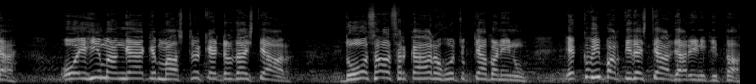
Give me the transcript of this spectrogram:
ਹੈ। ਉਹ ਇਹੀ ਮੰਗ ਹੈ ਕਿ ਮਾਸਟਰ ਕੈਡਰ ਦਾ ਇਸ਼ਤਿਹਾਰ 2 ਸਾਲ ਸਰਕਾਰ ਹੋ ਚੁੱਕਿਆ ਬਣੀ ਨੂੰ ਇੱਕ ਵੀ ਭਰਤੀ ਦਾ ਇਸ਼ਤਿਹਾਰ ਜਾਰੀ ਨਹੀਂ ਕੀਤਾ।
